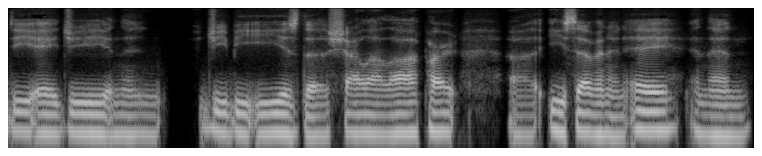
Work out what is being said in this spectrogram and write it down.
D, A, G, and then G, B, E is the shalala part, uh, E7 and A, and then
